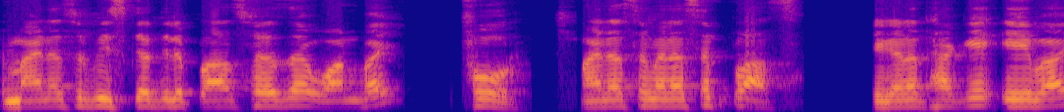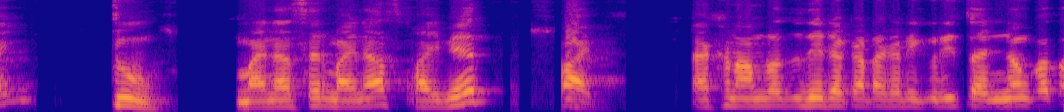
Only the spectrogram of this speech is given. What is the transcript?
মাইনাসের স্কোয়ার দিলে প্লাস হয়ে যায় ওয়ান বাই ফোর মাইনাসে মাইনাসে প্লাস এখানে থাকে এ বাই টু মাইনাসের মাইনাস ফাইভের ফাইভ এখন আমরা যদি এটা কাটাকাটি করি, চার নং কত?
